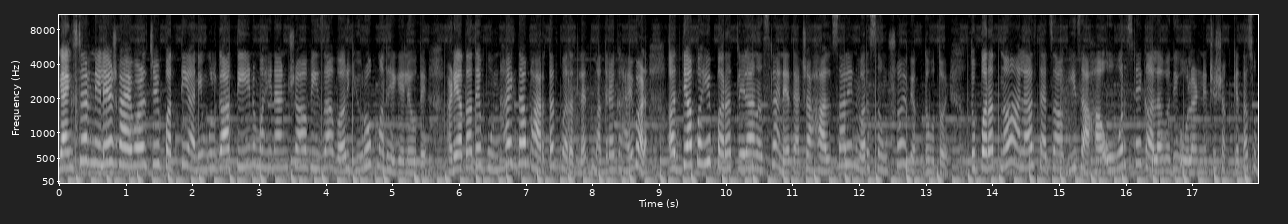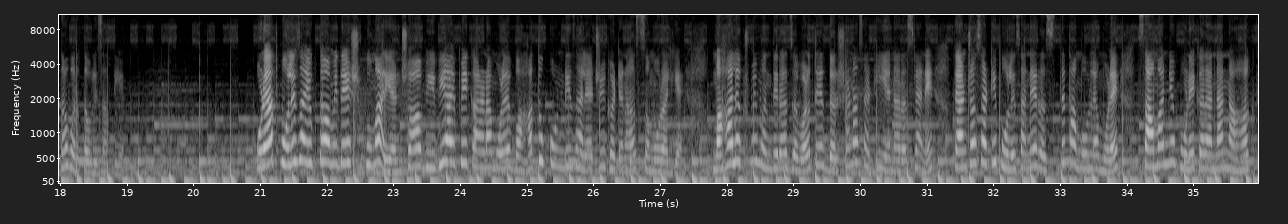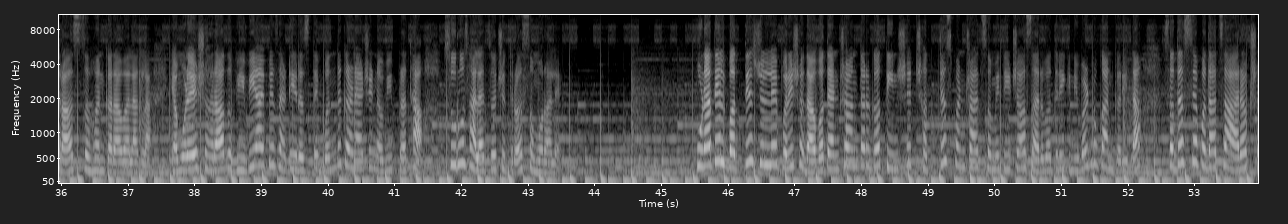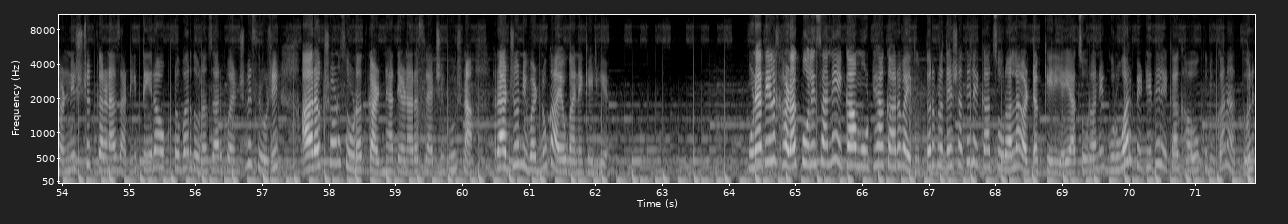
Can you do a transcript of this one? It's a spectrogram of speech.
गँगस्टर निलेश गायवळची पत्नी आणि मुलगा तीन महिन्यांच्या विजावर युरोपमध्ये गेले होते. आणि आता ते पुन्हा एकदा भारतात परतलेत. मात्र गायवळ अद्यापही परतलेला नसल्याने त्याच्या हालचालींवर संशय व्यक्त होतोय. तो परत न आल्यास त्याचा व्हिसा हा ओव्हरस्टे कालावधी ओलांडण्याची शक्यता सुद्धा वर्तवली जाते पुण्यात पोलीस आयुक्त अमितेश कुमार यांच्या व्हीव्हीआयपी कारणामुळे वाहतूक कोंडी झाल्याची घटना समोर आली आहे. महालक्ष्मी मंदिराजवळ ते दर्शनासाठी येणार असल्याने त्यांच्यासाठी पोलिसांनी रस्ते थांबवल्यामुळे सामान्य पुणेकरांना नाहक त्रास सहन करावा लागला. यामुळे शहरात व्ही व्ही आयसाठी रस्ते बंद करण्याची नवी प्रथा सुरू झाल्याचं चित्र समोर आलंय. पुण्यातील बत्तीस जिल्हे परिषदा व त्यांच्या अंतर्गत तीनशे छत्तीस पंचायत समितीच्या सार्वत्रिक निवडणुकांकरिता सदस्य पदाचं आरक्षण निश्चित करण्यासाठी तेरा ऑक्टोबर दोन हजार पंचवीस रोजी आरक्षण सोडत काढण्यात येणार असल्याची घोषणा राज्य निवडणूक आयोगाने केली आहे. पुण्यातील खडक पोलिसांनी एका मोठ्या कारवाईत उत्तर प्रदेशातील एका चोराला अटक केली आहे. या चोराने गुरुवार पेठेतील एका घाऊक दुकानातून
